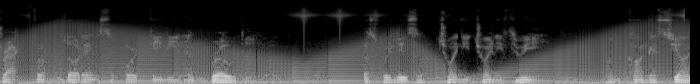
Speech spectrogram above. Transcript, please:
Track from Lorenzo Fortini and Brody, was released in 2023 on Connessioni.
